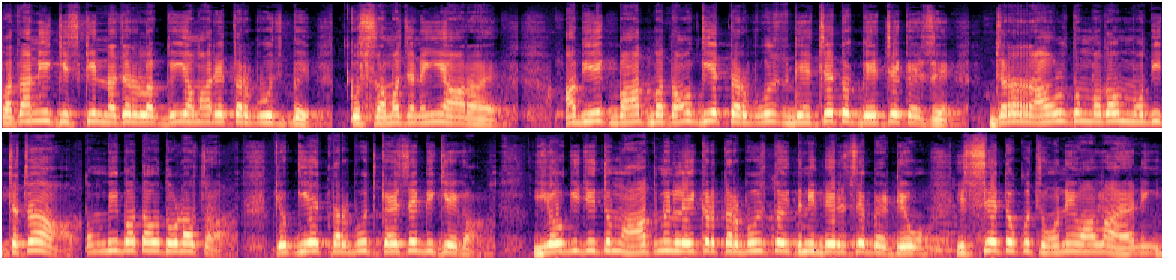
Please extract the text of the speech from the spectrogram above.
पता नहीं किसकी नज़र लग गई हमारे तरबूज पे। कुछ समझ नहीं आ रहा है। अब एक बात बताओ कि ये तरबूज बेचे तो बेचे कैसे? जरा राहुल, तुम बताओ मोदी चचा, तुम भी बताओ थोड़ा सा क्योंकि ये तरबूज कैसे बिकेगा? योगी जी, तुम हाथ में लेकर तरबूज तो इतनी देर से बैठे हो, इससे तो कुछ होने वाला है नहीं।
